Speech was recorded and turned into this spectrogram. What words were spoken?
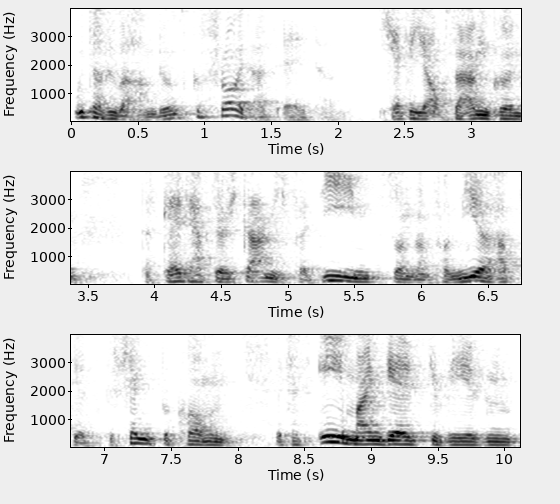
Und darüber haben wir uns gefreut als Eltern. Ich hätte ja auch sagen können, das Geld habt ihr euch gar nicht verdient, sondern von mir habt ihr es geschenkt bekommen. Es ist eh mein Geld gewesen.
